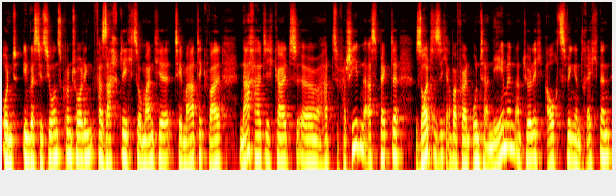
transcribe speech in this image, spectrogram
Und Investitionscontrolling versachtlicht so manche Thematik, weil Nachhaltigkeit äh, hat verschiedene Aspekte, sollte sich aber für ein Unternehmen natürlich auch zwingend rechnen,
